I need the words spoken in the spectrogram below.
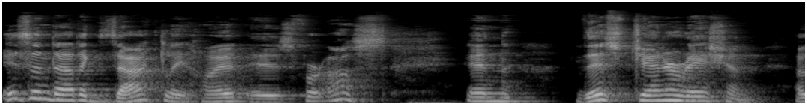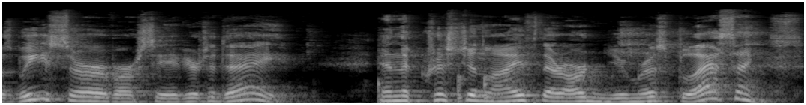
Isn't that exactly how it is for us in this generation as we serve our Saviour today? In the Christian life, there are numerous blessings,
